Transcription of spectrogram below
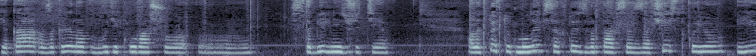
яка закрила будь-яку вашу е, стабільність в житті. Але хтось тут молився, хтось звертався за чисткою, і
